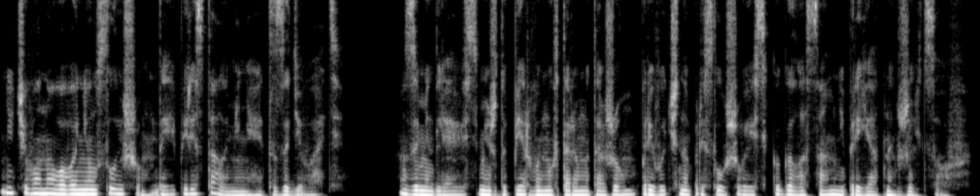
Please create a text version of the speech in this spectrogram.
Ничего нового не услышу, да и перестало меня это задевать. Замедляюсь между первым и вторым этажом, привычно прислушиваясь к голосам неприятных жильцов.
